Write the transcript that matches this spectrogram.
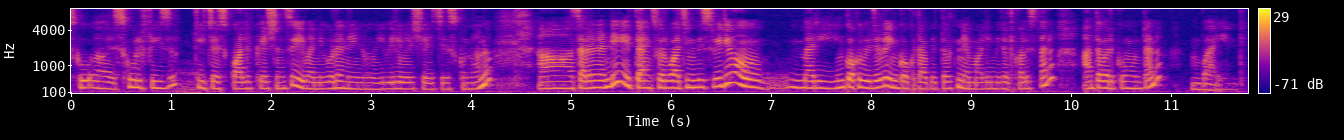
స్కూ స్కూల్ ఫీజు టీచర్స్ క్వాలిఫికేషన్స్ ఇవన్నీ కూడా నేను ఈ వీడియోలో షేర్ చేసుకున్నాను. సరేనండి thanks for watching this video మరి ఇంకొక వీడియోలో ఇంకొక టాపిక్ తోటి నేను మళ్ళీ మీతో కలుస్తాను. అంతవరకు ఉంటాను. బాయ్ అండి.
